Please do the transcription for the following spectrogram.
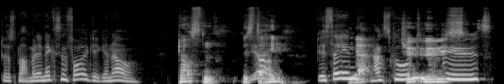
Das machen wir in der nächsten Folge, genau. Thorsten, bis ja, dahin. Bis dahin, ja, mach's gut. Tschüss. Tschüss.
